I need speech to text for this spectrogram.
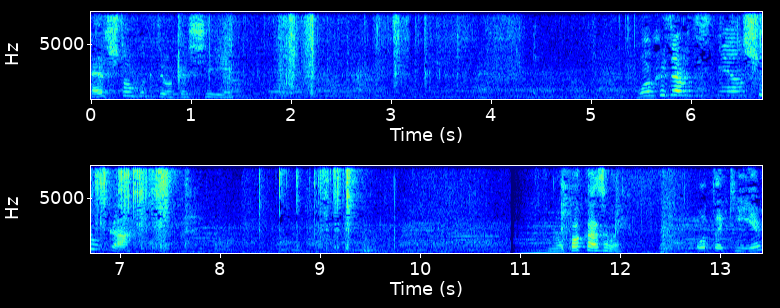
Это что выглядело красивее. Ну, хотя бы здесь не шумка. Ну, показывай. Вот такие.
